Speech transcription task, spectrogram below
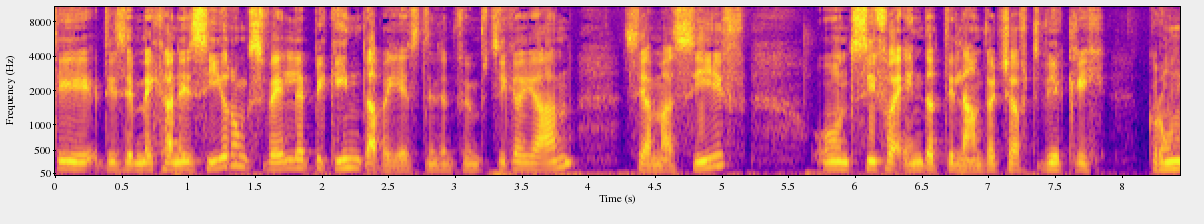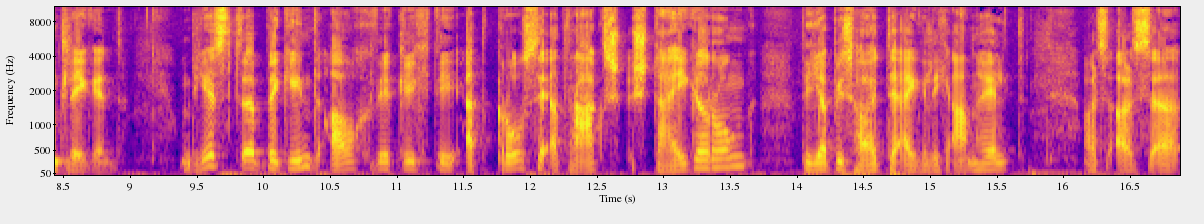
die, diese Mechanisierungswelle beginnt aber jetzt in den 50er Jahren sehr massiv und sie verändert die Landwirtschaft wirklich grundlegend. Und jetzt äh, beginnt auch wirklich die große Ertragssteigerung, die ja bis heute eigentlich anhält, als, als, äh,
